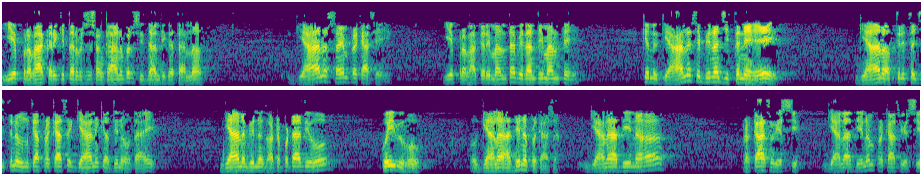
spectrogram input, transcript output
ये प्रभाकर की तरफ़ से संकान पर सिद्धांत कहता न। ज्ञान स्वयं प्रकाश है। ये प्रभाकर मानता वेदांति मानते किन्तु ज्ञान से बिना जितने हैं, ज्ञान अतिरिक्त जितने, उनका प्रकाश ज्ञान के अधीन होता है। ज्ञान भिन्न घटपटादि हो, कोई भी हो, वो ज्ञानाधीन प्रकाश। ज्ञानाधीन प्रकाश यश्य ज्ञानाधीनम प्रकाश यश्य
